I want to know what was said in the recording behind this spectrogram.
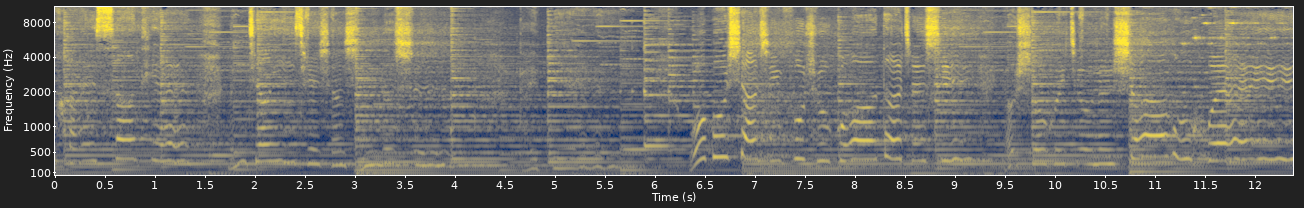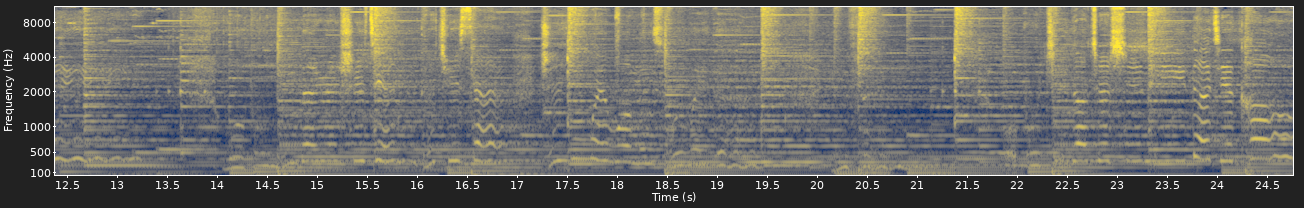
海桑田能将一切相信的事。不相信付出过的真心，要收回就能收回。我不明白人世间的聚散，只因为我们所谓的缘分。我不知道这是你的借口，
